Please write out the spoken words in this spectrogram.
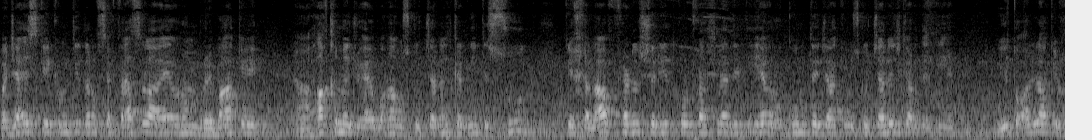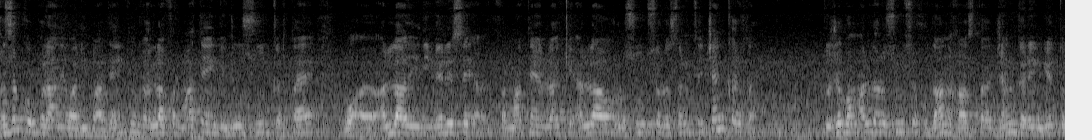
बजाय इसके कि उनकी तरफ़ से फैसला आए और हम रिबा के हक़ में जो है वहाँ उसको चैलेंज करने के सूद के ख़िलाफ़ फेडरल शरीत को फैसला देती है और हुकूमतें जाके उसको चैलेंज कर देती हैं। ये तो अल्लाह के गज़ब को बुलाने वाली बात है, क्योंकि अल्लाह फरमाते हैं कि जो सूद करता है, वो अल्लाह यानी मेरे से, फरमाते हैं अल्लाह कि अल्लाह और रसूल वसल्लम से जंग करता है। तो जब हम अल्लाह रसूल से खुदा न खास्ता जंग करेंगे तो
